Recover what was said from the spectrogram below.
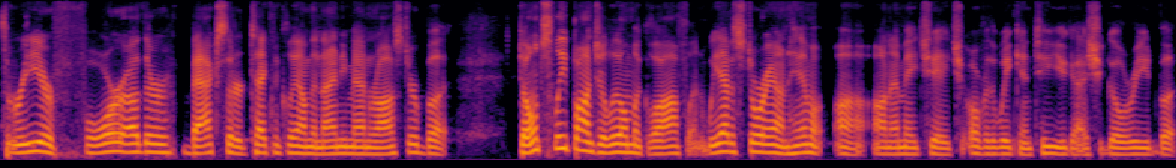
three or four other backs that are technically on the 90 man roster, but don't sleep on Jaleel McLaughlin. We had a story on him uh, on MHH over the weekend too. You guys should go read, but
